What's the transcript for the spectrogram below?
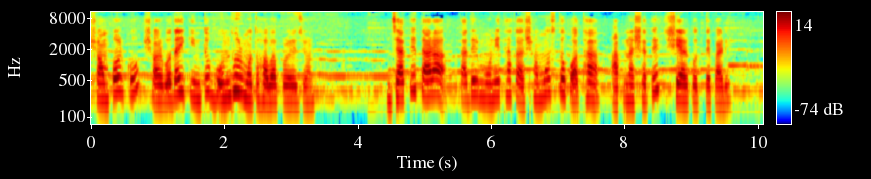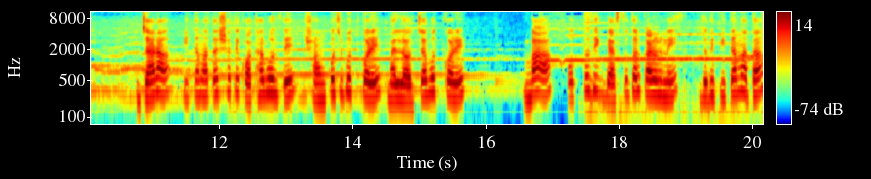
সম্পর্ক সর্বদাই কিন্তু বন্ধুর মতো হওয়া প্রয়োজন। যাতে তারা তাদের মনে থাকা সমস্ত কথা আপনার সাথে শেয়ার করতে পারে। যারা পিতামাতার সাথে কথা বলতে সংকোচ বোধ করে বা লজ্জাবোধ করে বা অত্যধিক ব্যস্ততার কারণে যদি পিতামাতা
